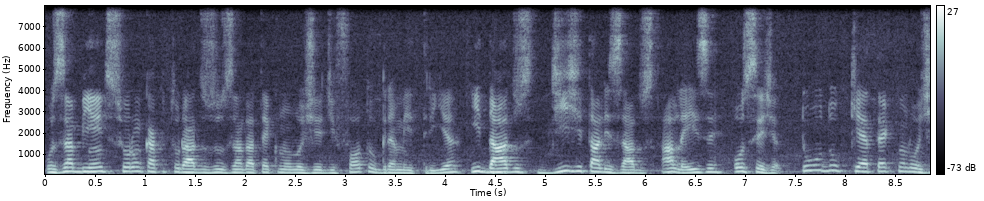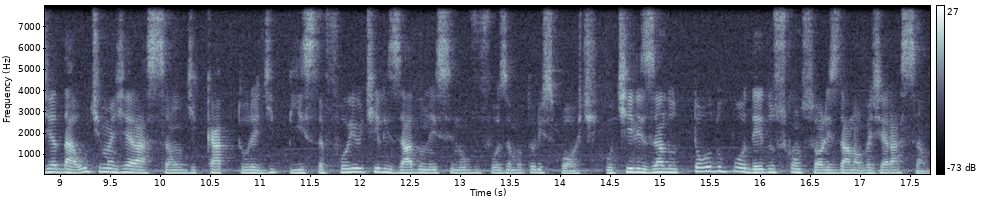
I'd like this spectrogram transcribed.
Os ambientes foram capturados usando a tecnologia de fotogrametria e dados digitalizados a laser, ou seja, tudo que é tecnologia da última geração de captura de pista foi utilizado nesse novo Forza Motorsport, utilizando todo o poder dos consoles da nova geração.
